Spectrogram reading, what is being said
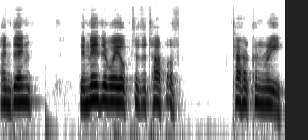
And then they made their way up to the top of Caherconree,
